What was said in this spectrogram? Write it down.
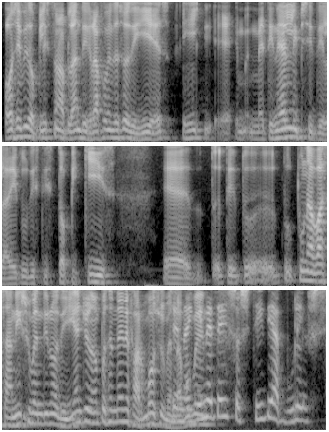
ω επιτοπλίστων απλά αντιγράφουμε τις οδηγίες, με την έλλειψη δηλαδή του, της τοπικής ε, του, του, του, να βασανίσουμε την οδηγία και να πώς να την εφαρμόσουμε. Και να, να πούμε, γίνεται η σωστή διαβούλευση.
